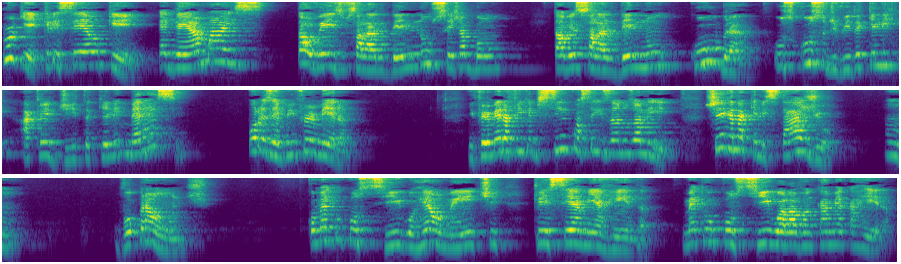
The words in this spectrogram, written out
Por quê? Crescer é o quê? É ganhar mais. Talvez o salário dele não seja bom. Talvez o salário dele não cubra os custos de vida que ele acredita que ele merece. Por exemplo, enfermeira. Enfermeira fica de 5 a 6 anos ali. Chega naquele estágio, hum, vou para onde? Como é que eu consigo realmente crescer a minha renda? Como é que eu consigo alavancar minha carreira?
